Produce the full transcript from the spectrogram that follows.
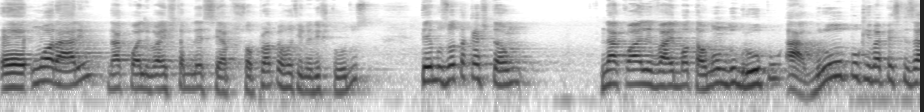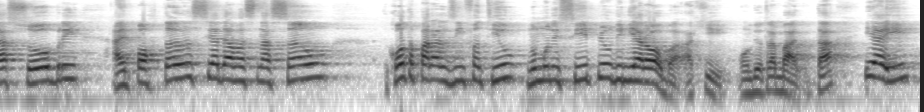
é, um horário na qual ele vai estabelecer a sua própria rotina de estudos. Temos outra questão na qual ele vai botar o nome do grupo. Ah, grupo que vai pesquisar sobre a importância da vacinação contra a paralisia infantil no município de Niaroba, aqui onde eu trabalho, tá? E aí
